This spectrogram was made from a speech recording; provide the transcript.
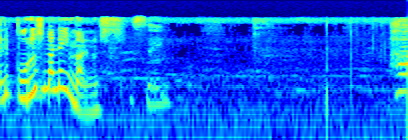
মানে পুরুষ মানেই মানুষ। সেই। হা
